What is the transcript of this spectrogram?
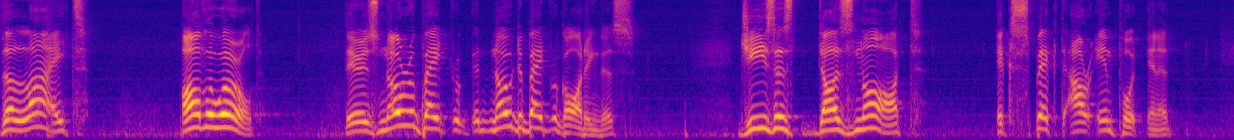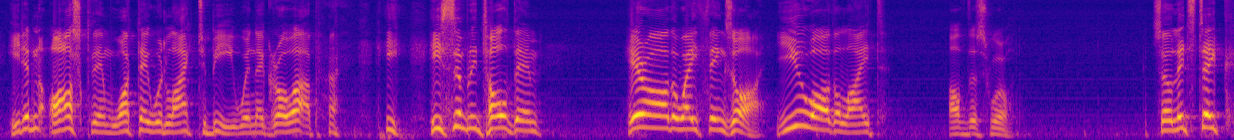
the light of the world. There is no debate, no debate regarding this. Jesus does not expect our input in it. He didn't ask them what they would like to be when they grow up. he, he simply told them, Here are the way things are. You are the light of this world. So let's take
